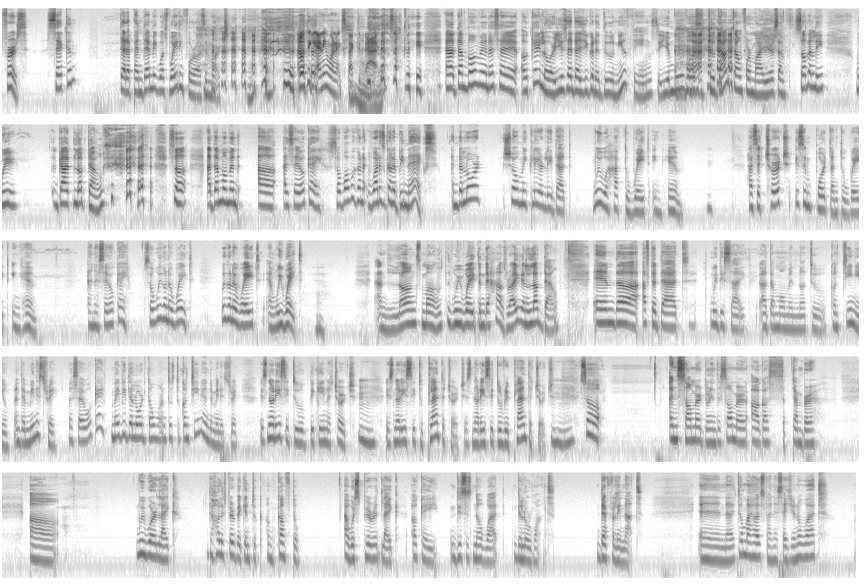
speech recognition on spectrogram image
First, second, that a pandemic was waiting for us in March. I don't think anyone expected that. exactly. At that moment, I say, "Okay, Lord, you said that you're gonna do new things. You move us to downtown Fort Myers, and suddenly, we got locked down. so, at that moment, uh, I say, "Okay, so what we're gonna, what is gonna be next?" And the Lord showed me clearly that we will have to wait in Him. As a church, it's important to wait in Him. And I say, okay, so we're going to wait. We're going to wait, and we wait. And long month, we wait in the house, right? In lockdown. And uh, after that, we decide at that moment not to continue in the ministry. I say, okay, maybe the Lord don't want us to continue in the ministry. It's not easy to begin a church. It's not easy to plant a church. It's not easy to replant a church. So in summer, during the summer, August, September, uh, we were like, the Holy Spirit began to uncomfortable our spirit, like, okay, this is not what the Lord wants. Definitely not. And I told my husband, I said, you know what?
